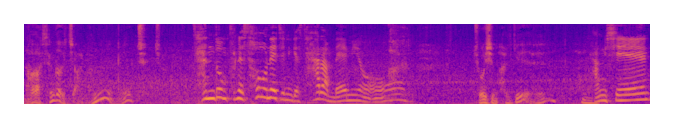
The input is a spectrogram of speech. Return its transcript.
나가 생각이 짧았네. 진짜. 잔돈푼에 서운해지는 게 사람 맴이요. 조심할게. 당신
